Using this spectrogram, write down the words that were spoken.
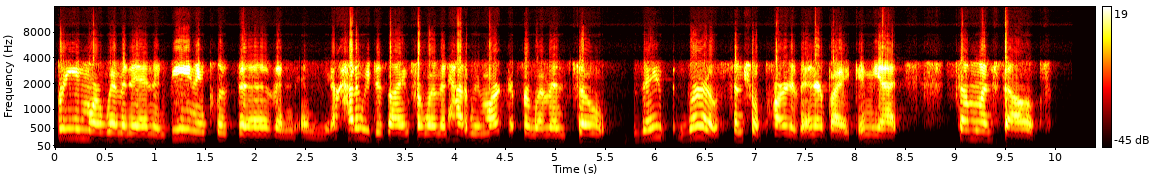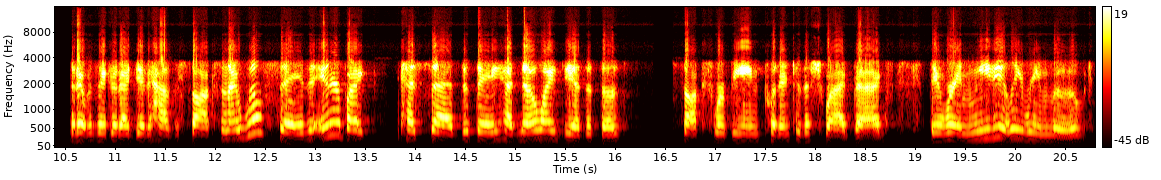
bringing more women in and being inclusive, and, and you know, how do we design for women? How do we market for women? So they were a central part of Interbike, and yet someone felt that it was a good idea to have the socks. And I will say the Interbike has said that they had no idea that those socks were being put into the swag bags. They were immediately removed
